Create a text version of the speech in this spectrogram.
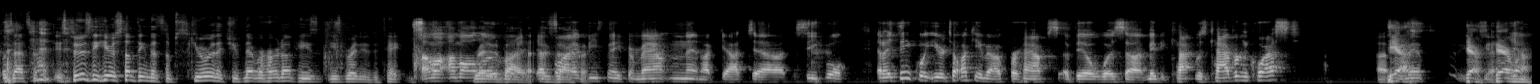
because that's as soon as he hears something that's obscure that you've never heard of, he's he's ready to take. I'm, I'm all ready over to buy it. it. That's exactly. why I have Beastmaker Mountain, and I've got uh, the sequel. And I think what you're talking about, perhaps, uh, Bill, was uh, maybe ca- was Cavern Quest. Uh, yes. Have, yes, yeah. Cavern. Yeah.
